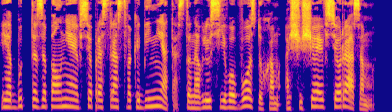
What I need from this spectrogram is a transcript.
я будто заполняю все пространство кабинета, становлюсь его воздухом, ощущаю все разом.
